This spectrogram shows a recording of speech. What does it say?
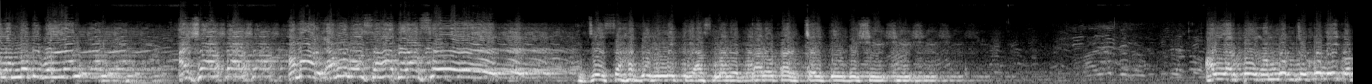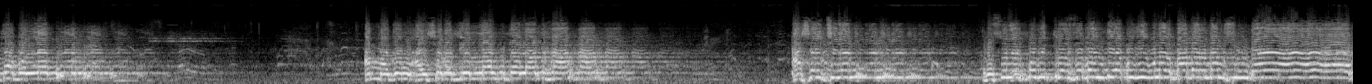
আলম নবী বললেন আয়সা আমার এমন সাহাবি আছে যে সাহাবির নাকি আসমানের তারকার চাইতেও বেশি। আল্লাহর পয়গম্বর যখন এই কথা বললেন আনহা আশাই ছিলেন, রসুলের পবিত্র জবান দিয়া বাবার নাম শুনবেন।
